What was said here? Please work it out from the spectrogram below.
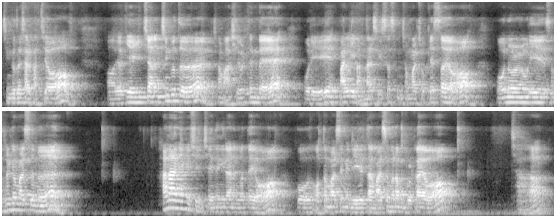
친구들 잘 봤죠? 어, 여기에 있지 않은 친구들 참 아쉬울 텐데 우리 빨리 만날 수 있었으면 정말 좋겠어요. 오늘 우리 설교 말씀은 하나님이 주신 재능이라는 건데요. 뭐 어떤 말씀인지 일단 말씀을 한번 볼까요? 자,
